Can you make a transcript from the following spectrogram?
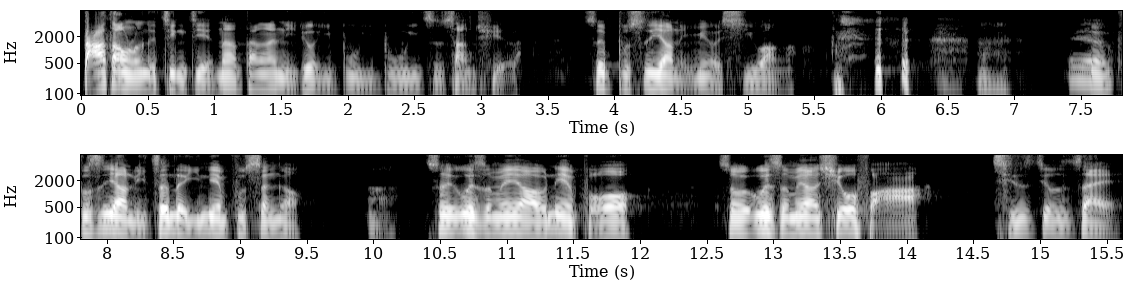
达到那个境界。那当然你就一步一步一直上去了。所以不是要你没有希望哦，嗯，不是要你真的一念不生哦，啊，所以为什么要念佛？所以为什么要修法？其实就是在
